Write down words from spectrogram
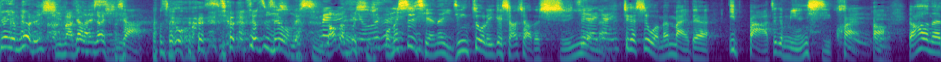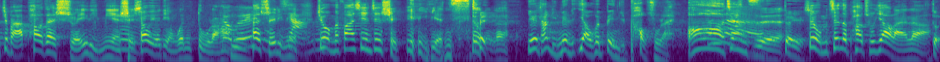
因为有没有人洗嘛，要来洗一下，所以我们 就就自己我们洗，老板不洗，我们事前呢已经做了一个小小的实验了，这个是我们买的。一把这个免洗筷。啊，然后呢就把它泡在水里面，水稍微有点温度了哈，泡在水里面，就我们发现这个水变颜色了，因为它里面的药会被你泡出来。哦，这样子，对，所以我们真的泡出药来了，对，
